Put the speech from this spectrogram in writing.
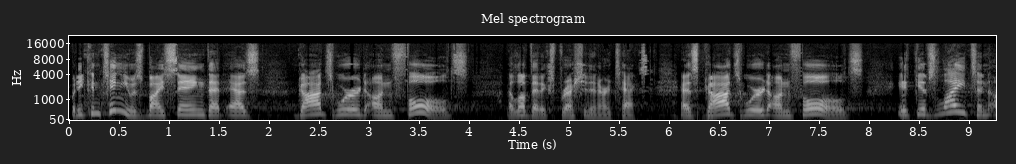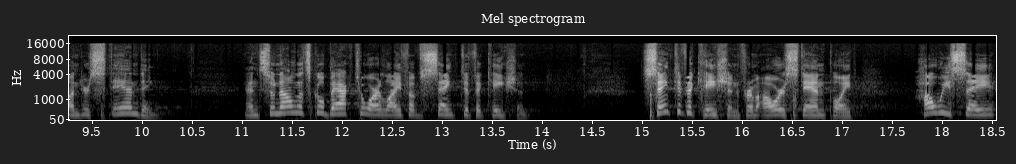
But he continues by saying that as God's word unfolds, I love that expression in our text. As God's word unfolds, it gives light and understanding. And so now let's go back to our life of sanctification. Sanctification, from our standpoint, how we say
